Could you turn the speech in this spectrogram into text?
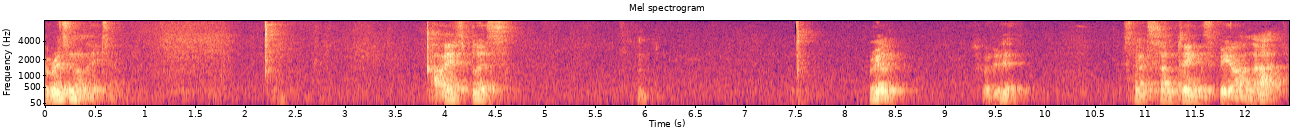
original nature. Ah, Highest bliss. Hmm. Really? That's what it is. It's not some things beyond that.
